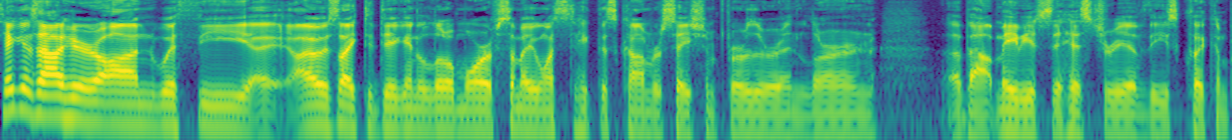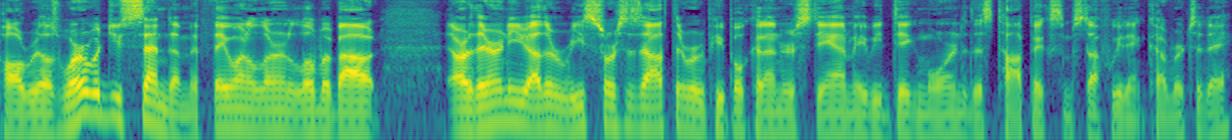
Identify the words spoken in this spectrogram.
Take us out here on with the. I always like to dig in a little more if somebody wants to take this conversation further and learn about maybe it's the history of these click and pawl reels. Where would you send them if they want to learn a little bit about? Are there any other resources out there where people can understand, maybe dig more into this topic, some stuff we didn't cover today?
